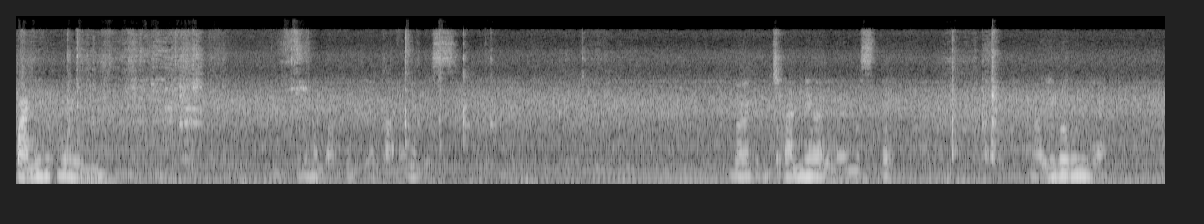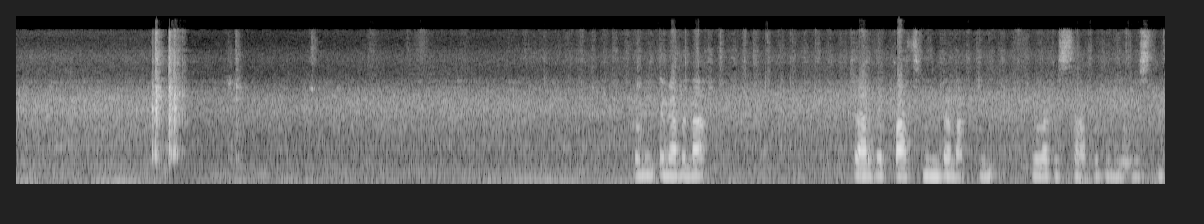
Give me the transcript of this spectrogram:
पाणी घेतलेलं मी. तुम्हाला दाखवते या पाण्यामध्येच. बघा किती छान निघालेलं आहे मस्त. हा, बघून घ्या. कमीत कमी आपल्याला चार ते पाच मिनटं लागतील. तेव्हा ते साफ होतील व्यवस्थित.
